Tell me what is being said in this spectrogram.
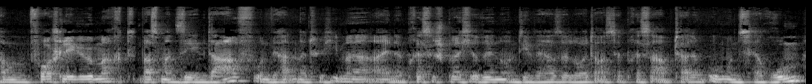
haben Vorschläge gemacht, was man sehen darf. Und wir hatten natürlich immer eine Pressesprecherin und diverse Leute aus der Presseabteilung um uns herum,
